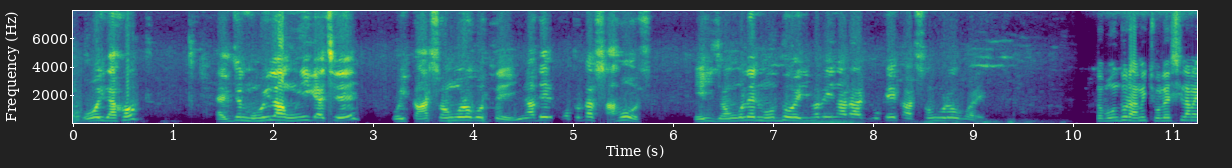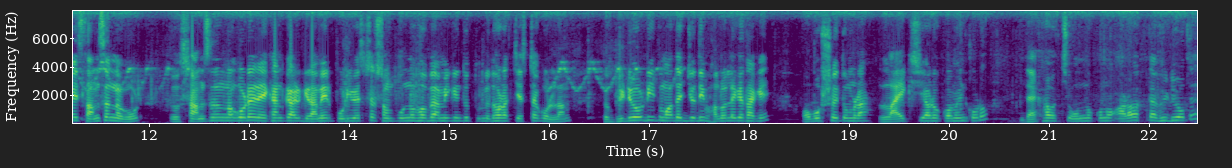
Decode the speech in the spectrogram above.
ওই দেখো, একজন মহিলা উনি গেছে ওই কাঠ সংগ্রহ করতে। ইনাদের কতটা সাহস? এই জঙ্গলের মধ্যে এইভাবে ইনারা ঢুকে কাঠ সংগ্রহ করে। তো বন্ধুরা, আমি চলে এসেছিলাম এই শামসাননগর। তো শামসাননগরের এখানকার গ্রামের পরিবেশটা সম্পূর্ণভাবে আমি কিন্তু তুলে ধরার চেষ্টা করলাম। তো ভিডিওটি তোমাদের যদি ভালো লেগে থাকে, অবশ্যই তোমরা লাইক শেয়ার ও কমেন্ট করো। দেখা হচ্ছে অন্য কোনো আরও একটা ভিডিওতে।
